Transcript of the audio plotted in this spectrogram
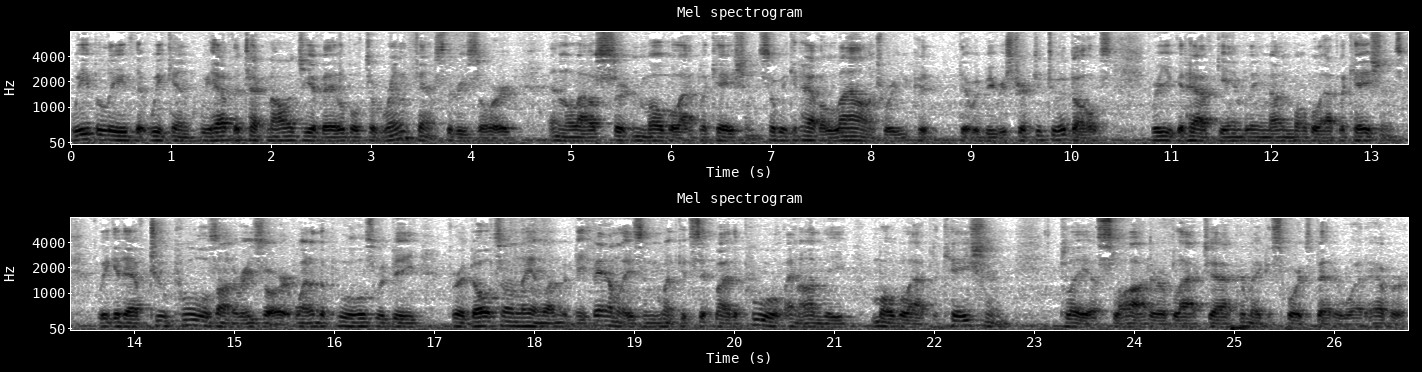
We believe that we can, we have the technology available to ring fence the resort and allow certain mobile applications. So we could have a lounge where you could that would be restricted to adults, where you could have gambling on mobile applications. We could have two pools on a resort. One of the pools would be for adults only, and one would be families, and one could sit by the pool and on the mobile application play a slot or a blackjack or make a sports bet or whatever.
